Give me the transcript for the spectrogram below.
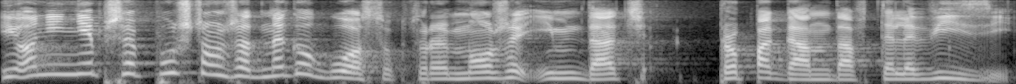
i oni nie przepuszczą żadnego głosu, który może im dać propaganda w telewizji.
